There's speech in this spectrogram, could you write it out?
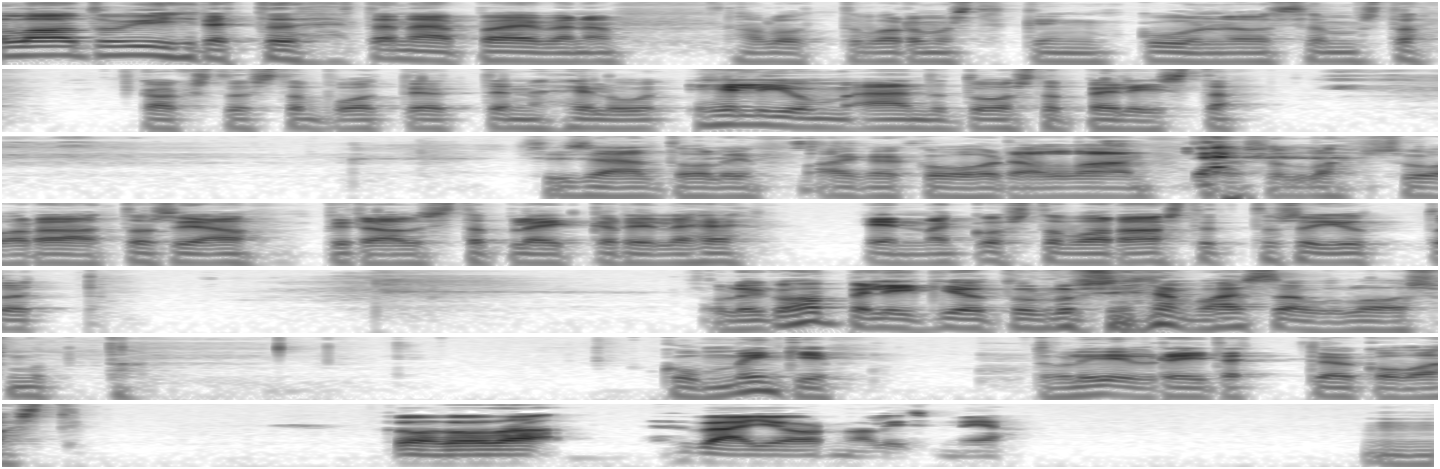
laatuihdettä tänä päivänä. Haluatte varmastikin kuunnella semmoista 12-vuotiaiden helium-ääntä tuosta pelistä. Sisältö oli aika kohdallaan. Taisi olla suoraan tosiaan virallisesta pleikkarilehen ennakosta varastettu se juttu, että olikohan pelikin jo tullut siinä vaiheessa ulos, mutta kumminkin tuli yritettyä kovasti. Tuo on tuota hyvää journalismia. Mm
